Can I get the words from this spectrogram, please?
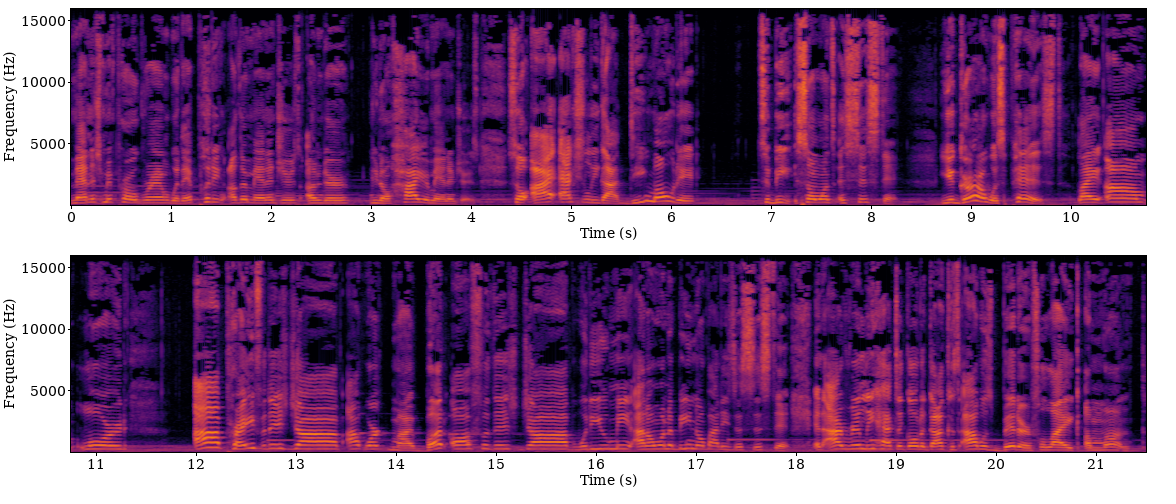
management program where they're putting other managers under, you know, higher managers. So I actually got demoted to be someone's assistant. Your girl was pissed. Like, um, Lord, I pray for this job. I worked my butt off for this job. What do you mean? I don't want to be nobody's assistant. And I really had to go to God because I was bitter for like a month.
